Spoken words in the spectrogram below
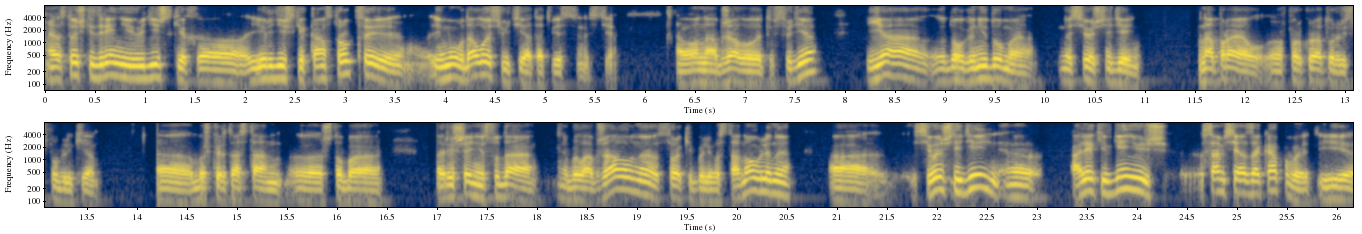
с точки зрения юридических, юридических конструкций ему удалось уйти от ответственности. Он обжаловал это в суде. Я, долго не думая, на сегодняшний день направил в прокуратуру республики Э, Башкортостан, э, чтобы решение суда было обжаловано, сроки были восстановлены. А, сегодняшний день э, Олег Евгеньевич сам себя закапывает, и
